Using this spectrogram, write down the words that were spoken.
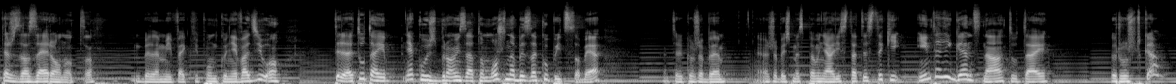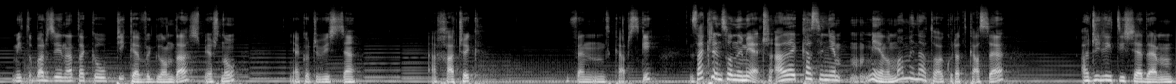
Też za zero, no to byle mi w ekwipunku nie wadziło. Tyle tutaj, jakąś broń za to można by zakupić sobie. Tylko żeby, żebyśmy spełniali statystyki. Inteligentna tutaj różdżka. Mi to bardziej na taką pikę wygląda, śmieszną. Jak oczywiście a haczyk wędkarski. Zakręcony miecz, ale kasy nie... Nie no, mamy na to akurat kasę. Agility 7.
